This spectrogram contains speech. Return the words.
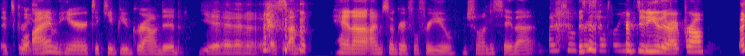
it's crazy. Well, I'm here to keep you grounded. yeah. Yes, I'm Hannah, I'm so grateful for you. I just wanted to say that. I'm so This grateful isn't for you. Scripted either, I promise.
